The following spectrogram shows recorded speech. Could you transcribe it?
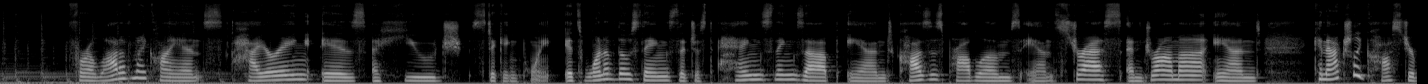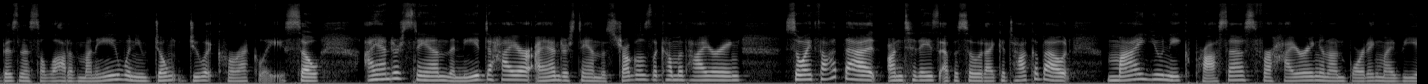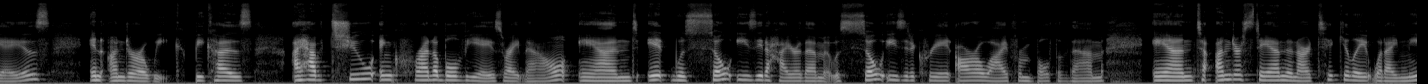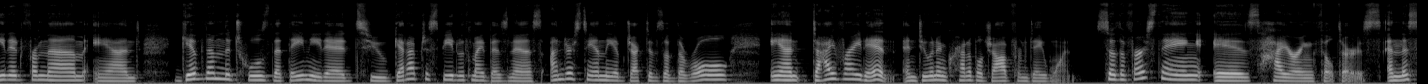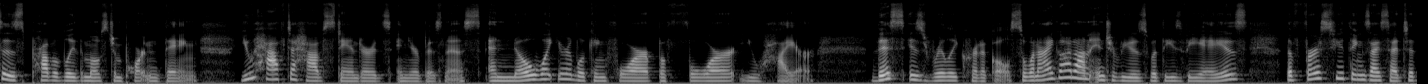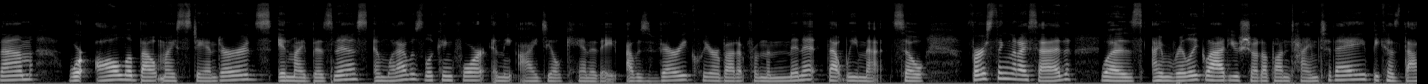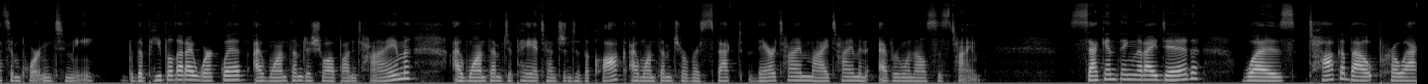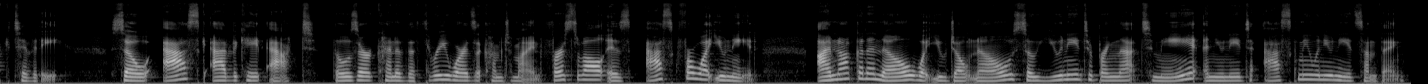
For a lot of my clients, hiring is a huge sticking point. It's one of those things that just hangs things up and causes problems and stress and drama and can actually cost your business a lot of money when you don't do it correctly. So, I understand the need to hire, I understand the struggles that come with hiring. So, I thought that on today's episode, I could talk about my unique process for hiring and onboarding my VAs in under a week because I have two incredible VAs right now, and it was so easy to hire them. It was so easy to create ROI from both of them and to understand and articulate what I needed from them and give them the tools that they needed to get up to speed with my business, understand the objectives of the role, and dive right in and do an incredible job from day one. So, the first thing is hiring filters. And this is probably the most important thing. You have to have standards in your business and know what you're looking for before you hire. This is really critical. So, when I got on interviews with these VAs, the first few things I said to them were all about my standards in my business and what I was looking for in the ideal candidate. I was very clear about it from the minute that we met. So, first thing that I said was, I'm really glad you showed up on time today because that's important to me the people that I work with, I want them to show up on time. I want them to pay attention to the clock. I want them to respect their time, my time, and everyone else's time. Second thing that I did was talk about proactivity. So, ask, advocate, act. Those are kind of the three words that come to mind. First of all, is ask for what you need. I'm not going to know what you don't know, so you need to bring that to me and you need to ask me when you need something.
